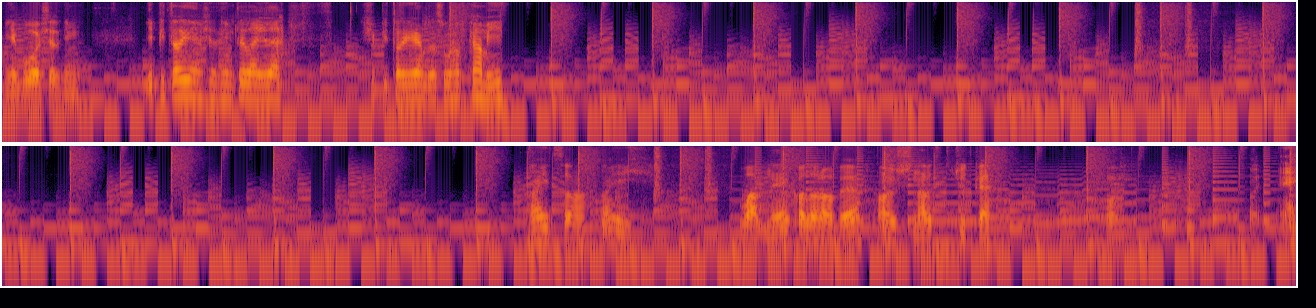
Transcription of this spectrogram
Nie było się z nim, nie pitoliłem się z nim tyle, ile się pitoliłem ze słuchawkami. No i co? No i ładny, kolorowy. O, już nawet ciutkę. O. Oj, eh.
